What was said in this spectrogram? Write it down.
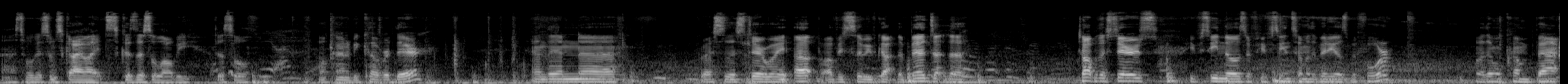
Uh, so we'll get some skylights because this will all be this will all kind of be covered there. And then uh, rest of the stairway up. Obviously, we've got the beds at the top of the stairs. You've seen those if you've seen some of the videos before. Well, then we'll come back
